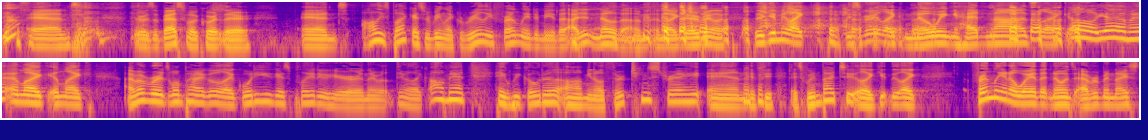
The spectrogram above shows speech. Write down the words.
and there was a basketball court there. And all these black guys were being like really friendly to me that I didn't know them, and like they were being like they give me like these very like knowing head nods, like oh yeah man, and like and like I remember at one point I go like, "What do you guys play to here?" And they were they were like, "Oh man, hey, we go to um you know 13 straight, and if you it's win by two, like like friendly in a way that no one's ever been nice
